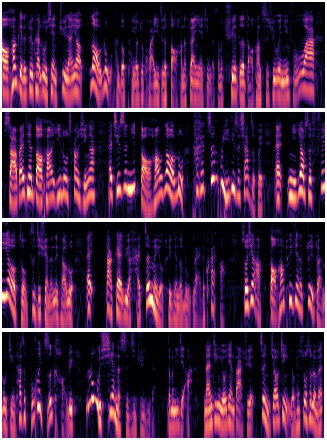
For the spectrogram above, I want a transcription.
导航给的最快路线居然要绕路，很多朋友就怀疑这个导航的专业性的，什么缺德导航持续为您服务啊，傻白甜导航一路畅行啊，哎，其实你导航绕路，它还真不一定是瞎指挥，哎，你要是非要走自己选的那条路，哎。大概率还真没有推荐的路来得快啊！首先啊，导航推荐的最短路径，它是不会只考虑路线的实际距离的。怎么理解啊？南京邮电大学郑交进有篇硕士论文《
